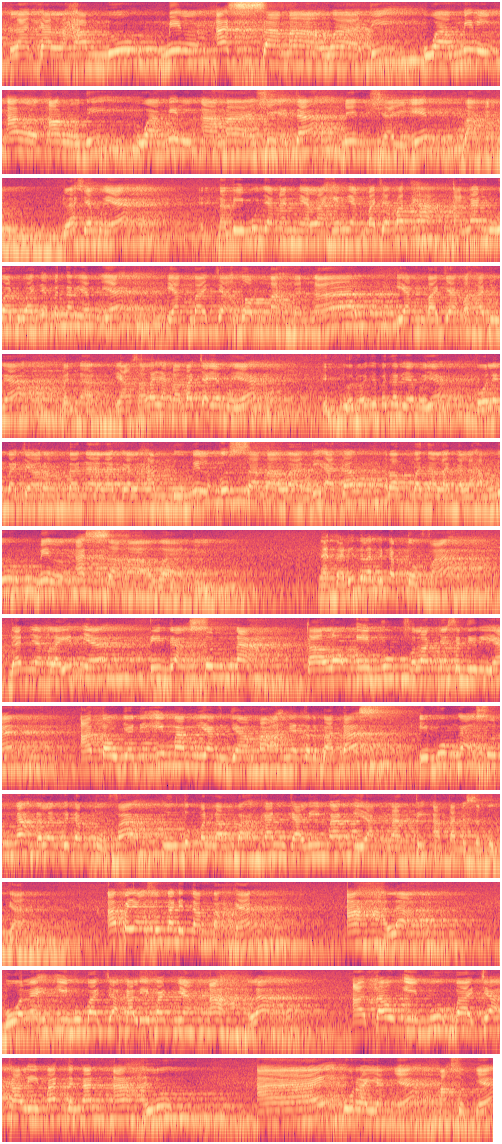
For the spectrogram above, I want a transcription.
lakal hamdu mil as samawati wa mil al ardi wa mil ama syi'ta min syai'in ba'du. Jelas ya Bu ya? Nanti ibu jangan nyalahin yang baca fathah Karena dua-duanya benar ya Bu ya? Yang baca dhammah benar Yang baca fathah juga benar. Yang salah yang nggak baca ya Bu ya? Dua-duanya benar ya Bu ya. Boleh baca Rabbana lakal hamdu mil us samawati atau Rabbana lakal hamdu mil as samawati. Nah tadi dalam kitab Tuhfa dan yang lainnya tidak sunnah kalau ibu sholatnya sendirian atau jadi imam yang jamaahnya terbatas ibu nggak sunnah dalam kitab Tuhfa untuk menambahkan kalimat yang nanti akan disebutkan. Apa yang sunnah ditambahkan? Ahla. Boleh ibu baca kalimatnya ahla atau ibu baca kalimat dengan ahlu. Ai uraiannya maksudnya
